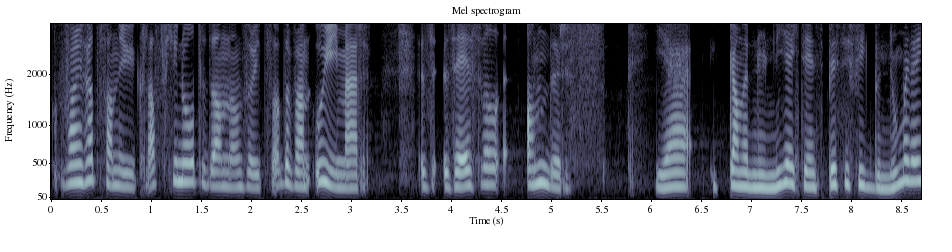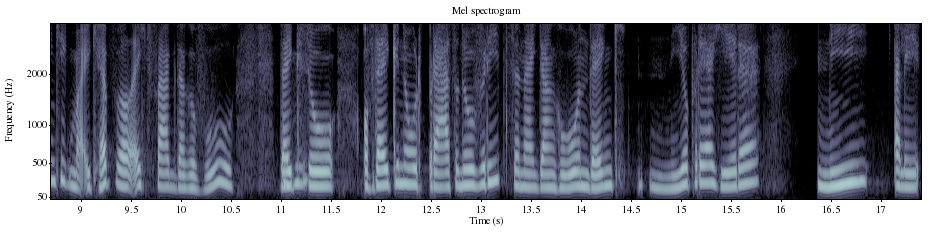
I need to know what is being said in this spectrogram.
van gehad, van je klasgenoten, dan, dan zoiets hadden van oei, maar zij is wel anders. Ja, ik kan er nu niet echt een specifiek benoemen, denk ik, maar ik heb wel echt vaak dat gevoel. Dat ik Mhm. zo, of dat ik hoor praten over iets en dat ik dan gewoon denk, niet op reageren, niet, allee,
